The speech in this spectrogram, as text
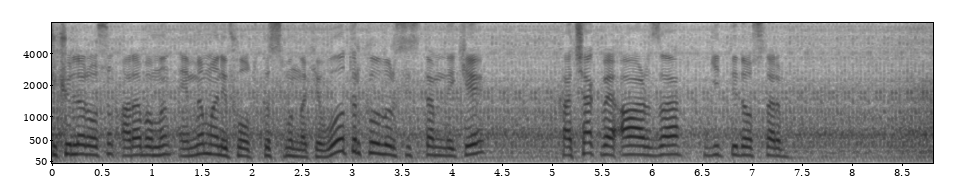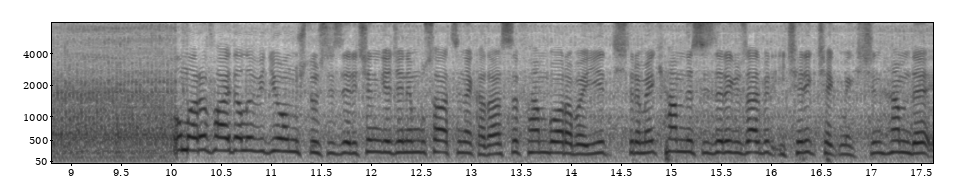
Şükürler olsun arabamın emme manifold kısmındaki water cooler sistemdeki kaçak ve arıza gitti dostlarım. Umarım faydalı video olmuştur sizler için. Gecenin bu saatine kadar sırf hem bu arabayı yetiştirmek hem de sizlere güzel bir içerik çekmek için hem de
